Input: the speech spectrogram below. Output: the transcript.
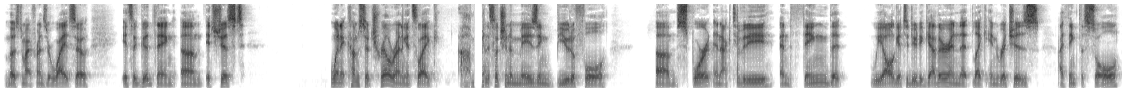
most of my friends are white, so it's a good thing. Um, it's just when it comes to trail running, it's like, oh man, it's such an amazing, beautiful um, sport and activity and thing that we all get to do together and that like enriches, I think, the soul.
